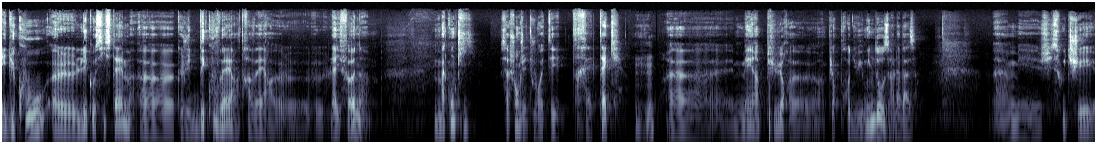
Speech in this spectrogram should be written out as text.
et du coup, euh, l'écosystème euh, que j'ai découvert à travers euh, l'iPhone m'a conquis, sachant que j'ai toujours été très tech, Mhm. mais un pur, un pur produit Windows à la base. Mais j'ai switché.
